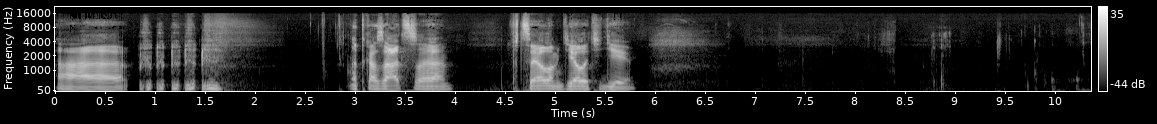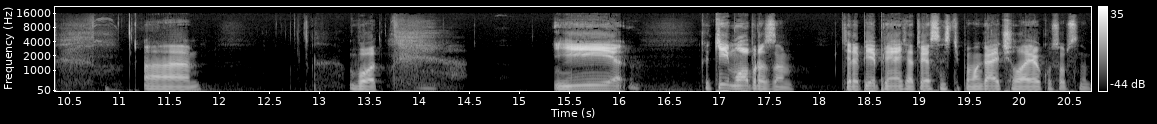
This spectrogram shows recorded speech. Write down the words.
а, отказаться в целом делать идею. А, вот. И каким образом терапия принятия ответственности помогает человеку, собственно,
